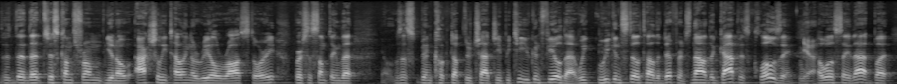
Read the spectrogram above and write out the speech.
th- th- that just comes from you know actually telling a real raw story versus something that you know, has been cooked up through chat gpt you can feel that. We we can still tell the difference. Now the gap is closing. Yeah. i will say that but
